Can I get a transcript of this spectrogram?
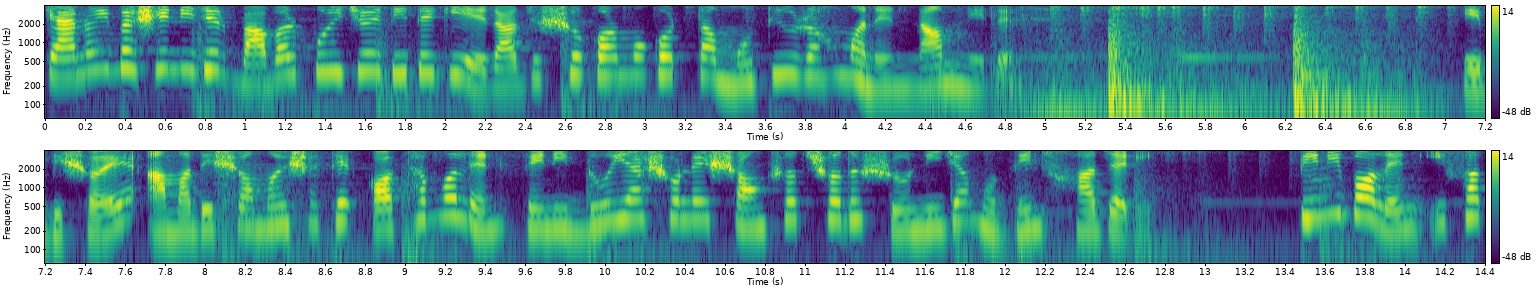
কেনই বা সে নিজের বাবার পরিচয় দিতে গিয়ে রাজস্ব কর্মকর্তা মতিউর রহমানের নাম নিলেন? এ বিষয়ে আমাদের সময়ের সাথে কথা বলেন ফেনী দুই আসনের সংসদ সদস্য নিজামুদ্দিন হাজারি। তিনি বলেন, ইফাত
